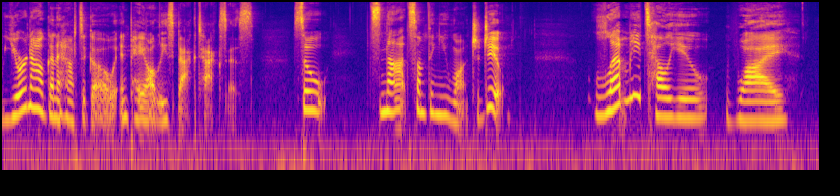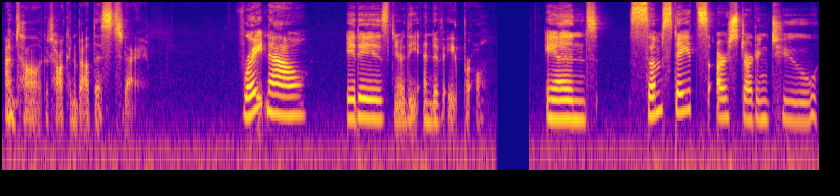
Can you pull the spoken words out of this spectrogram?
you're now going to have to go and pay all these back taxes. So it's not something you want to do. Let me tell you why I'm talking about this today. Right now, it is near the end of April, and some states are starting to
